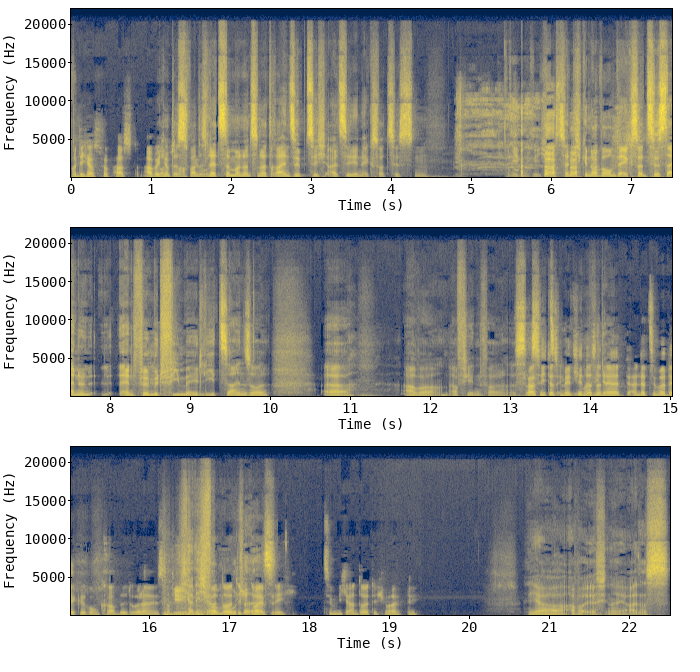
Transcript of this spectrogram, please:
Und ich hab's verpasst, aber ich und das war das letzte Mal 1973, als sie den Exorzisten irgendwie, ich weiß ja nicht genau, warum der Exorzist einen, ein Film mit Female Lead sein soll, äh, aber auf jeden Fall ist Ich weiß nicht, das Mädchen, das an der, an der Zimmerdecke rumkrabbelt, oder? Ist doch Ja, ziemlich eindeutig es. weiblich. Ziemlich eindeutig weiblich. Ja, aber ich, naja, das,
